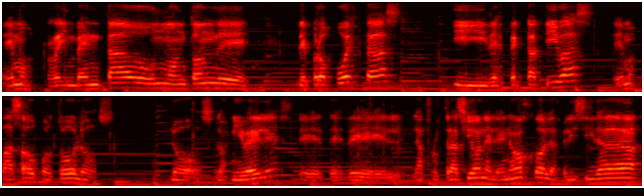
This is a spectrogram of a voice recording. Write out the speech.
hemos reinventado un montón de, de propuestas y de expectativas. Hemos pasado por todos los, los, niveles, desde la frustración, el enojo, la felicidad,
